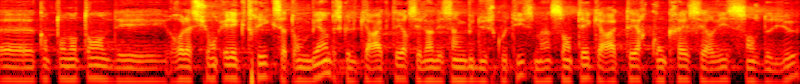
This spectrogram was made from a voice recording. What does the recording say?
euh, quand on entend des relations électriques, ça tombe bien, parce que le caractère, c'est l'un des cinq buts du scoutisme, hein, santé, caractère, concret, service, sens de Dieu.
